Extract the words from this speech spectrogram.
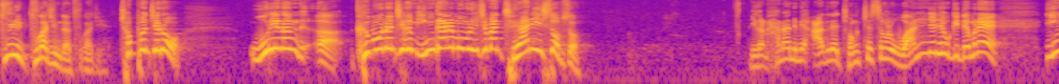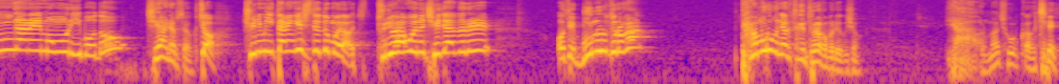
두, 두 가지입니다. 두 가지. 첫 번째로 우리는 어, 그분은 지금 인간의 몸을 입지만 제한이 있어 없어. 이건 하나님의 아들의 정체성을 완전히 해봤기 때문에 인간의 몸을 입어도 제한이 없어요. 그죠? 주님이 이 땅에 계실 때도 뭐야? 두려워하고 있는 제자들을 어떻게 문으로 들어가? 담으로 그냥 들어가 버려. 그죠? 야, 얼마나 좋을까. 그치?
